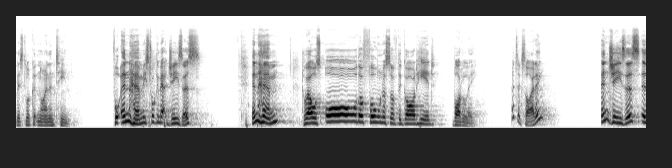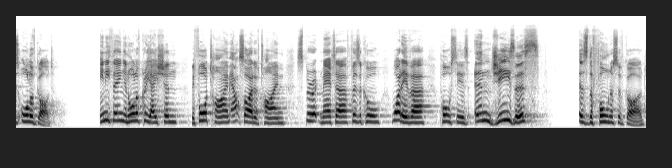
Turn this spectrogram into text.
let's look at 9 and 10. For in him, he's talking about Jesus, in him dwells all the fullness of the Godhead bodily. That's exciting. In Jesus is all of God. Anything in all of creation before time, outside of time, spirit, matter, physical, whatever, Paul says, in Jesus is the fullness of God.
